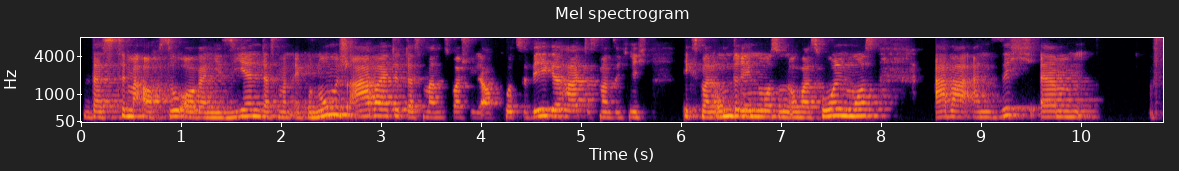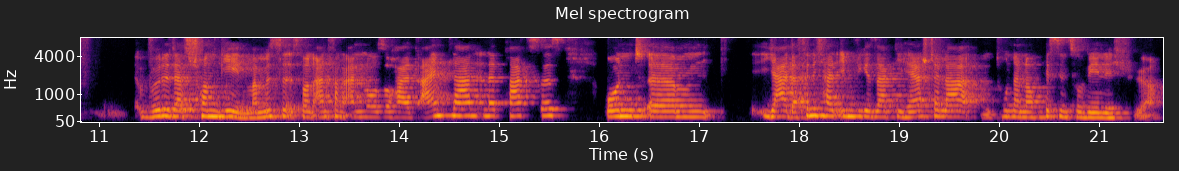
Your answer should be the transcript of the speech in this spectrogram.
das Zimmer auch so organisieren, dass man ökonomisch arbeitet, dass man zum Beispiel auch kurze Wege hat, dass man sich nicht x-mal umdrehen muss und irgendwas holen muss. Aber an sich ähm, würde das schon gehen. Man müsste es von Anfang an nur so halt einplanen in der Praxis. Und ähm, ja, da finde ich halt eben, wie gesagt, die Hersteller tun dann noch ein bisschen zu wenig für.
